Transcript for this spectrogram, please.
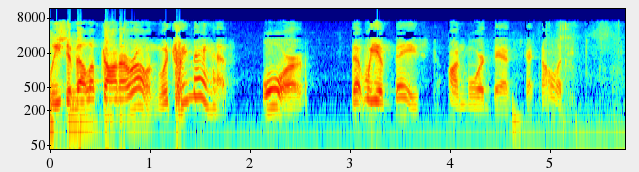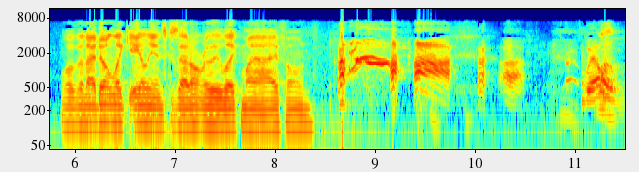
we developed on our own, which we may have, or that we have based on more advanced technology? Well, then I don't like aliens because I don't really like my iPhone. well, Well,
